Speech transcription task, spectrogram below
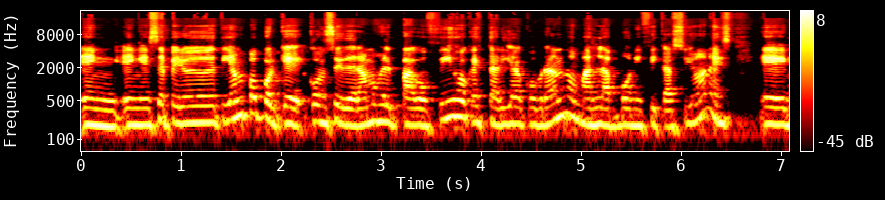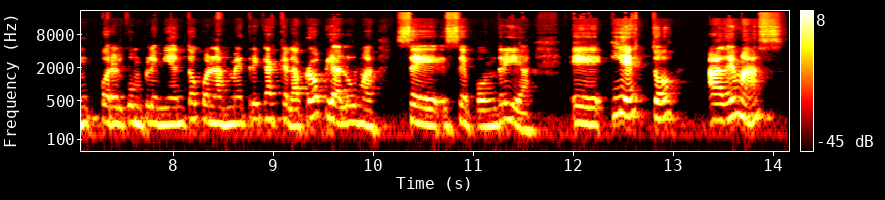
en, en, ese periodo de tiempo porque consideramos el pago fijo que estaría cobrando más las bonificaciones por el cumplimiento con las métricas que la propia Luma se, se pondría. Eh, y esto, además,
